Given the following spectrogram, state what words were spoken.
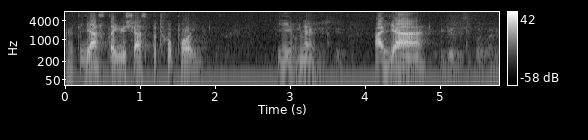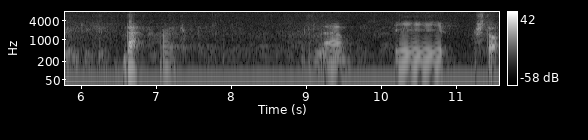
Говорит, я стою сейчас под хупой, и у меня... А я... Да, в Америке. А, и что,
